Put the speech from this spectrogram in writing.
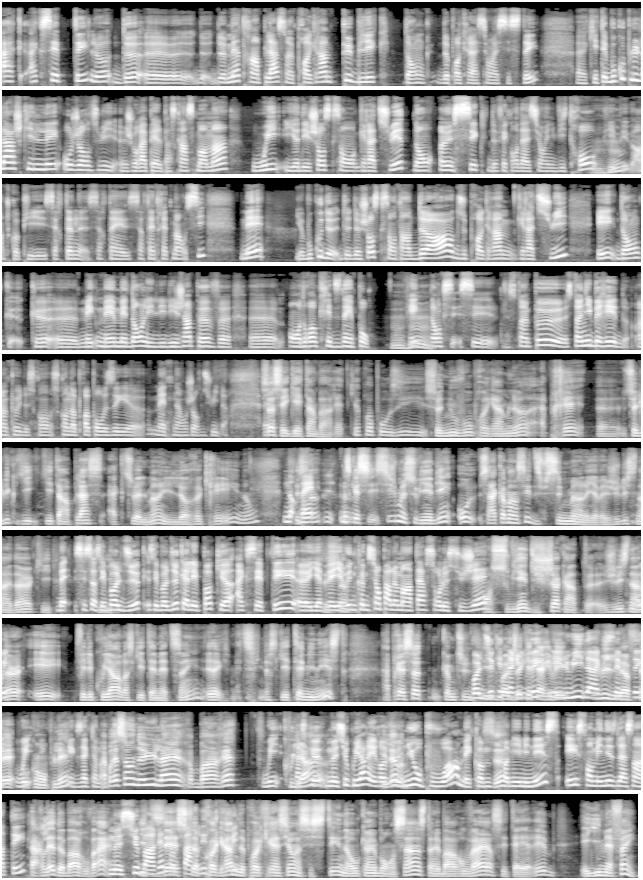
ac- accepté là, de, de, de mettre en place un programme public donc de procréation assistée, euh, qui était beaucoup plus large qu'il l'est aujourd'hui, euh, je vous rappelle, parce qu'en ce moment, oui, il y a des choses qui sont gratuites, dont un cycle de fécondation in vitro, puis, Mhm. puis, en tout cas, puis certaines, certains, certains traitements aussi, mais il y a beaucoup de, de- de choses qui sont en dehors du programme gratuit et donc que, euh, mais, mais, mais dont les, les- les gens peuvent, euh, ont droit au crédit d'impôt. OK? Mhm. Donc, c'est- un peu, c'est un hybride un peu de ce qu'on a proposé euh, maintenant aujourd'hui. là. Ça, c'est Gaétan Barrette qui a proposé ce nouveau programme-là. Après, euh, celui qui, qui est en place actuellement, il l'a recréé, non? Non, ben, ça? Parce que si, si je me souviens bien, oh, ça a commencé difficilement. là. Il y avait Julie Snyder qui... Ben, c'est ça, c'est Il- Bolduc. C'est Bolduc à l'époque qui a accepté. Euh, il, y avait, il y avait une commission parlementaire sur le sujet. On se souvient du choc entre euh, Julie Snyder et Philippe Couillard lorsqu'il était médecin, euh, médecin, lorsqu'il était ministre. Après ça, comme tu le Bolduc dis, est arrivé et lui, il l'a accepté. fait Oui, au complet. Exactement. Après ça, on a eu l'ère Barrette. oui, Couillard. parce que M. Couillard est là, revenu au pouvoir, mais comme ça. premier ministre et son ministre de la Santé. parlait de bar ouvert. Monsieur il Barrette disait, a parlé ce programme de procréation assistée n'a aucun bon sens, c'est un bar ouvert, c'est terrible. Et il met fin.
